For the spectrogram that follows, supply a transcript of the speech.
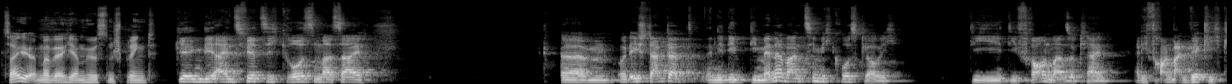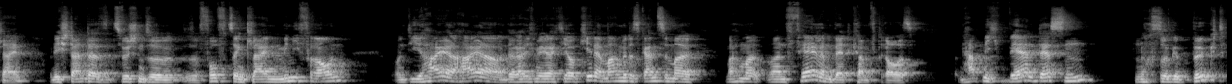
Zeige ich immer, wer hier am höchsten springt. Gegen die 1,40 großen Maasai. Ähm, und ich stand da, nee, die, die Männer waren ziemlich groß, glaube ich. Die, die Frauen waren so klein. Ja, die Frauen waren wirklich klein. Und ich stand da zwischen so, so 15 kleinen Mini-Frauen und die higher, higher. Und dann habe ich mir gedacht, ja, okay, dann machen wir das Ganze mal, machen wir mal einen fairen Wettkampf draus. Und habe mich währenddessen noch so gebückt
